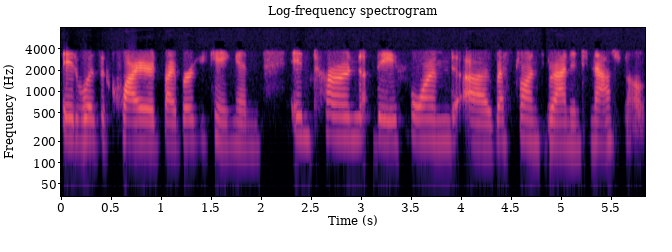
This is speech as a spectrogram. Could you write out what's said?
it was acquired by Burger King, and in turn, they formed uh, Restaurants Brand International.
